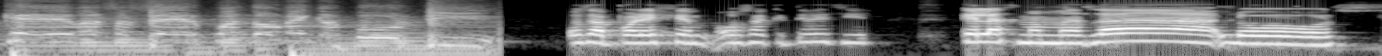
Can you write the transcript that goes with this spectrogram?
¿Qué vas a hacer cuando vengan por ti? O sea, por ejemplo, o sea, ¿qué te iba a decir? Que las mamás la, los,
